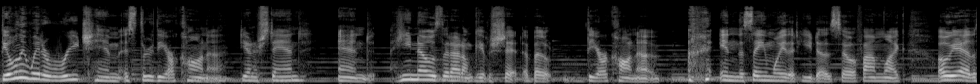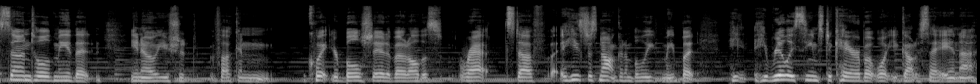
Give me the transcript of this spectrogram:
the only way to reach him is through the Arcana. Do you understand? And he knows that I don't give a shit about the Arcana in the same way that he does. So if I'm like, oh yeah, the sun told me that, you know, you should fucking quit your bullshit about all this rat stuff, he's just not going to believe me. But he, he really seems to care about what you got to say. And I,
